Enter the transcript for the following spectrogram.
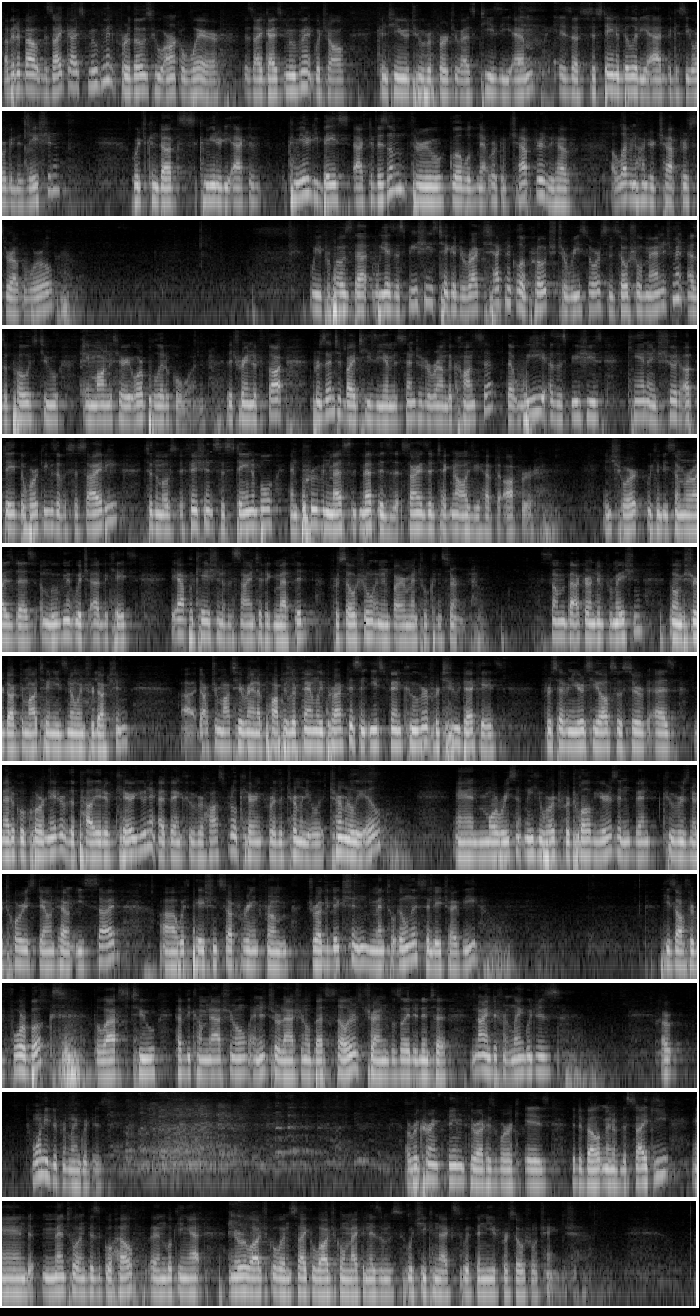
A bit about the Zeitgeist movement for those who aren't aware. The Zeitgeist movement, which I'll continue to refer to as TZM, is a sustainability advocacy organization which conducts community active community-based activism through global network of chapters. We have 1,100 chapters throughout the world. We propose that we as a species take a direct technical approach to resource and social management as opposed to a monetary or political one. The train of thought presented by TZM is centered around the concept that we as a species can and should update the workings of a society to the most efficient, sustainable, and proven methods that science and technology have to offer. In short, we can be summarized as a movement which advocates the application of the scientific method for social and environmental concern. Some background information, though I'm sure Dr. Mate needs no introduction. Uh, Dr. Mate ran a popular family practice in East Vancouver for two decades. For seven years, he also served as medical coordinator of the palliative care unit at Vancouver Hospital, caring for the terminally, terminally ill. And more recently, he worked for 12 years in Vancouver's notorious downtown east side uh, with patients suffering from drug addiction, mental illness, and HIV. He's authored four books. The last two have become national and international bestsellers, translated into nine different languages, or 20 different languages. A recurring theme throughout his work is the development of the psyche and mental and physical health and looking at neurological and psychological mechanisms which he connects with the need for social change.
